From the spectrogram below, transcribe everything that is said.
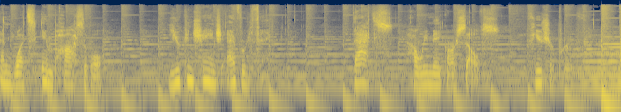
and what's impossible, you can change everything. That's how we make ourselves future proof.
